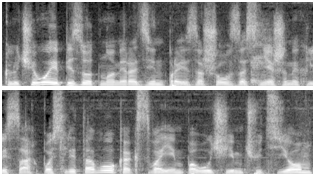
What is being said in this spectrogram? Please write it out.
Ключевой эпизод номер один произошел в заснеженных лесах. После того, как своим паучьим чутьем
